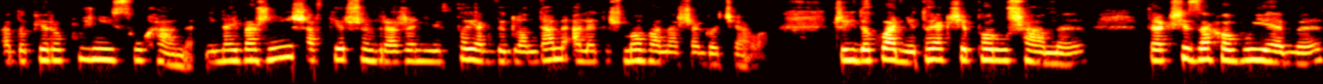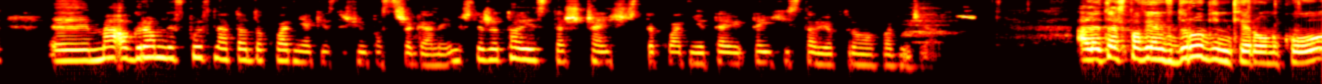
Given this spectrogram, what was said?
a dopiero później słuchane. I najważniejsza w pierwszym wrażeniu jest to, jak wyglądamy, ale też mowa naszego ciała. Czyli dokładnie to, jak się poruszamy, to, jak się zachowujemy, y, ma ogromny wpływ na to dokładnie, jak jesteśmy postrzegane. I myślę, że to jest też część dokładnie tej, tej historii, o którą opowiedziałam ale też powiem w drugim kierunku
